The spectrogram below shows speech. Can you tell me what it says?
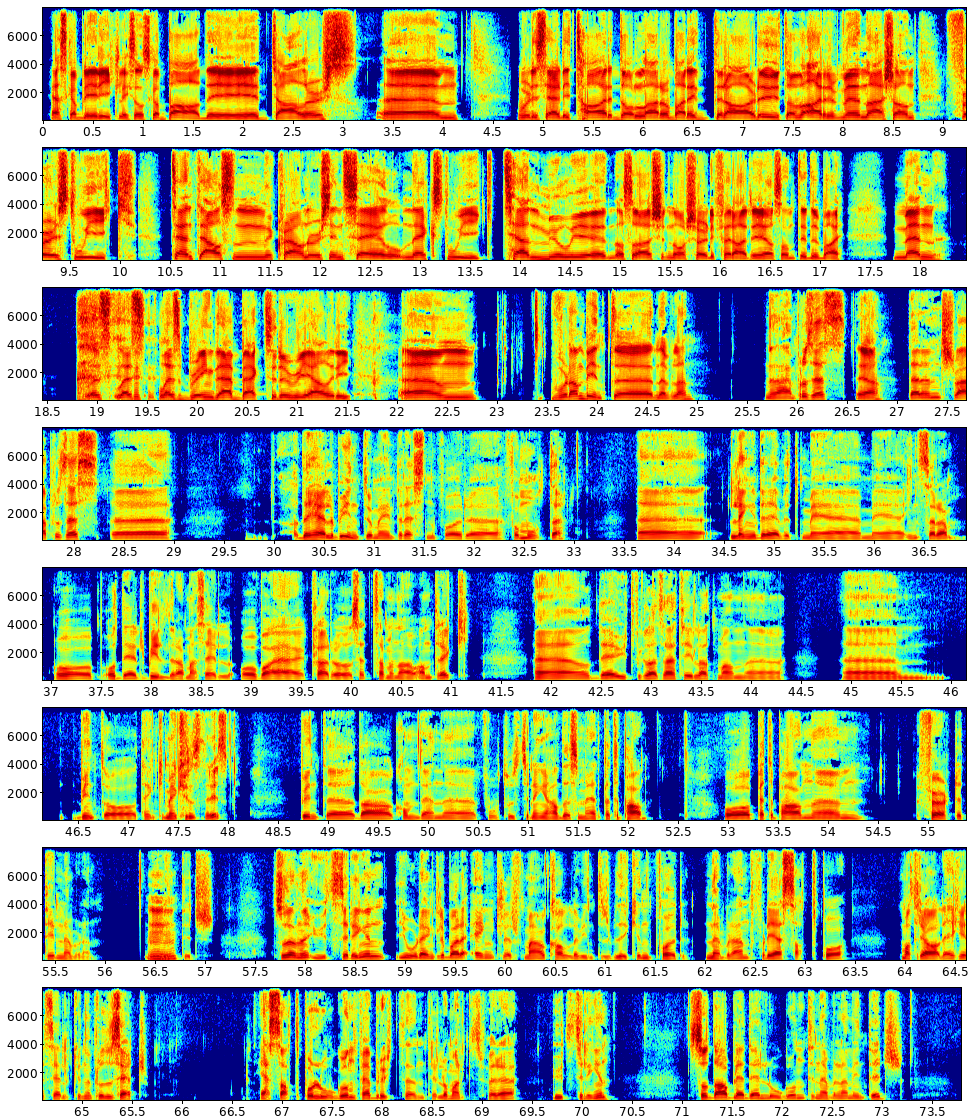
Jeg skal bli rik, liksom. Skal bade i dollars. Um, hvor du ser de tar dollar og bare drar det utover armen og er sånn First week, 10,000 crowners in sale. Next week, 10 million. Og så er, nå kjører de Ferrari og sånt i Dubai. Men let's, let's, let's bring that back to the reality. Um, hvordan begynte Neverland? Det er en prosess. Ja. Det er en svær prosess. Uh, det hele begynte jo med interessen for, uh, for mote. Uh, lenge drevet med, med Instagram og, og delt bilder av meg selv og hva jeg klarer å sette sammen av antrekk. Og det utvikla seg til at man begynte å tenke mer kunstnerisk. Begynte, da kom det en uh, fotoutstilling jeg hadde som het Petter Pan. Og Petter Pan eh, førte til Neverland Mm. Vintage. Så denne utstillingen gjorde det egentlig bare enklere for meg å kalle vintagebutikken for Neverland, fordi jeg satt på materiale jeg ikke selv kunne produsert. Jeg satt på logoen, for jeg brukte den til å markedsføre utstillingen. Så da ble det logoen til Neverland Vintage.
